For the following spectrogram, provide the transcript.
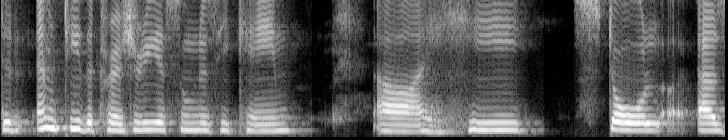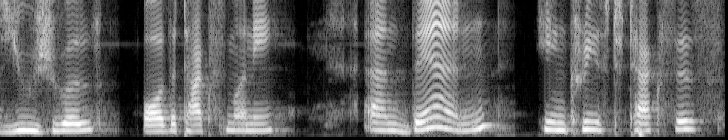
did empty the treasury as soon as he came. Uh, he stole, as usual, all the tax money. And then he increased taxes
